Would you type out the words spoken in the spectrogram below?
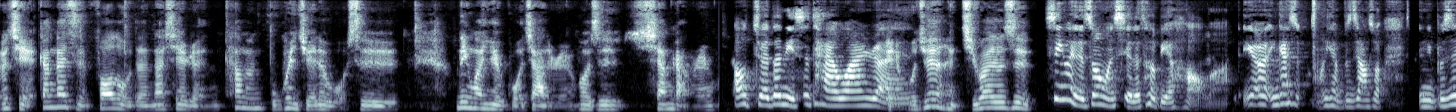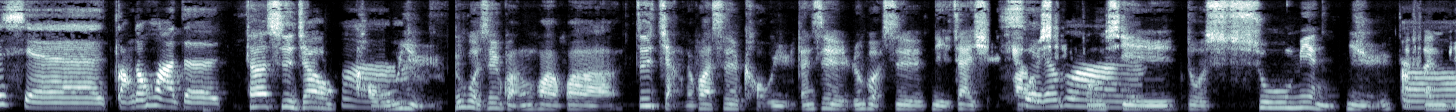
而且刚开始 follow 的那些人，他们不会觉得我是另外一个国家的人，或者是香港人。哦，觉得你是台湾人。我觉得很奇怪，就是是因为你的中文写的特别好吗？因为应该是应该不是这样说，你不是写广东话的。它是叫口语，如果是广东话的话，就是讲的话是口语，但是如果是你在学校写东西，做书面语的分别。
